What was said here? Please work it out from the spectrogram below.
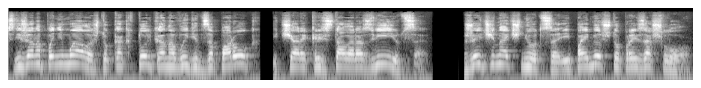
Снежана понимала, что как только она выйдет за порог и чары кристалла развеются, женщина очнется и поймет, что произошло.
